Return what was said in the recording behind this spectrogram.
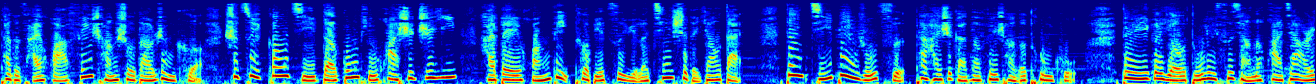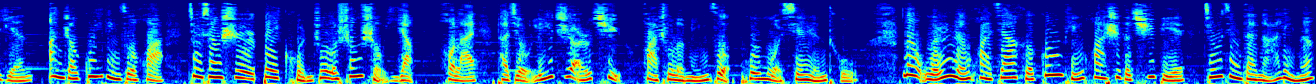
他的才华非常受到认可，是最高级的宫廷画师之一，还被皇帝特别赐予了金饰的腰带。但即便如此，他还是感到非常的痛苦。对于一个有独立思想的画家而言，按照规定作画，就像是被捆住了双手一样。后来，他就离职而去，画出了名作《泼墨仙人图》。那文人画家和宫廷画师的区别究竟在哪里呢？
